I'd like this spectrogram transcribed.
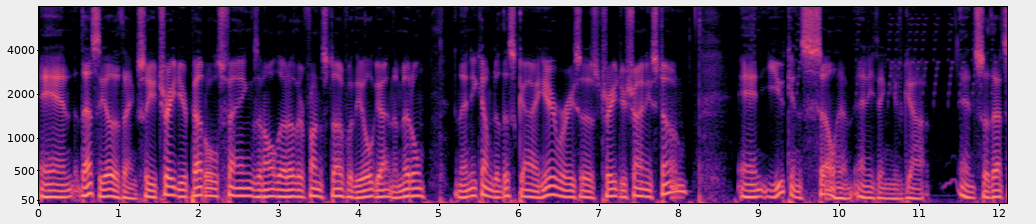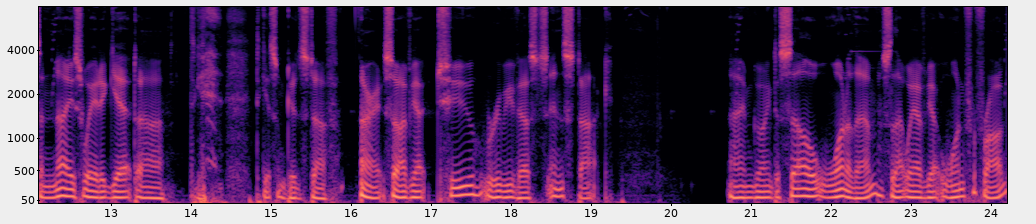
And that's the other thing. So you trade your petals, fangs, and all that other fun stuff with the old guy in the middle. And then you come to this guy here where he says, trade your shiny stone and you can sell him anything you've got. And so that's a nice way to get uh, to get to get some good stuff. All right, so I've got two ruby vests in stock. I'm going to sell one of them, so that way I've got one for Frog.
